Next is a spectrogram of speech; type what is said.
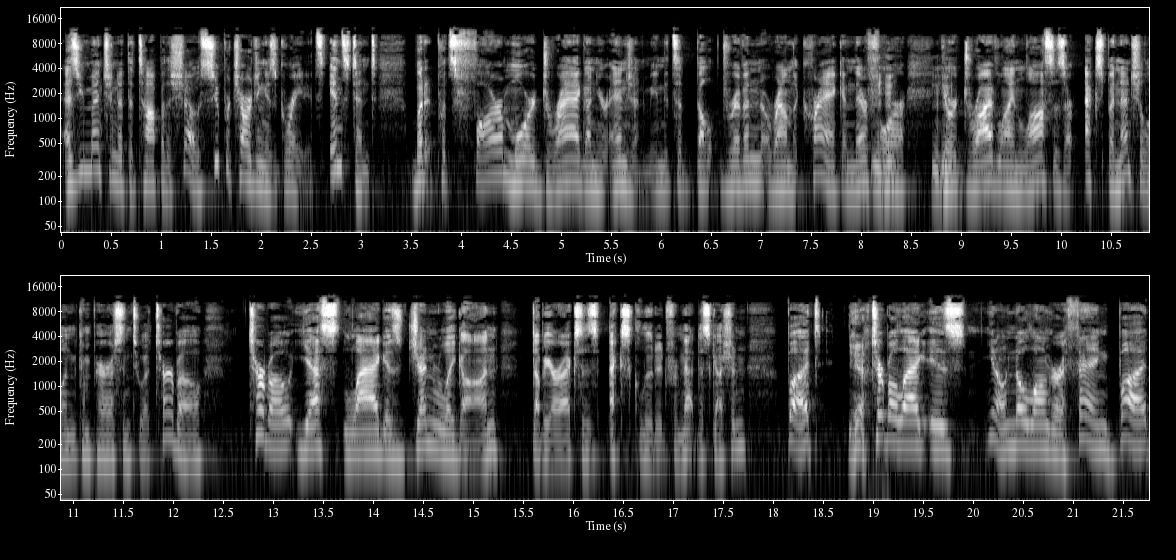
as you mentioned at the top of the show, supercharging is great. It's instant, but it puts far more drag on your engine. I mean, it's a belt driven around the crank, and therefore your driveline losses are exponential in comparison to a turbo. Turbo, yes, lag is generally gone. WRX is excluded from that discussion, but Yeah. turbo lag is you know no longer a thing. But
